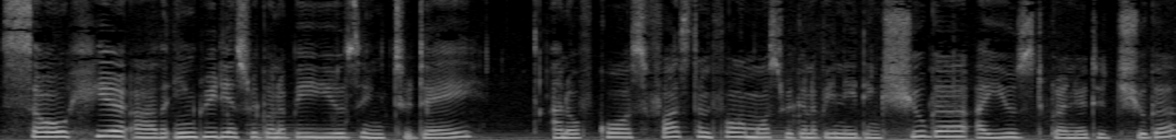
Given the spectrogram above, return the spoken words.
So here are the ingredients we're going to be using today and of course first and foremost we're going to be needing sugar. I used granulated sugar.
